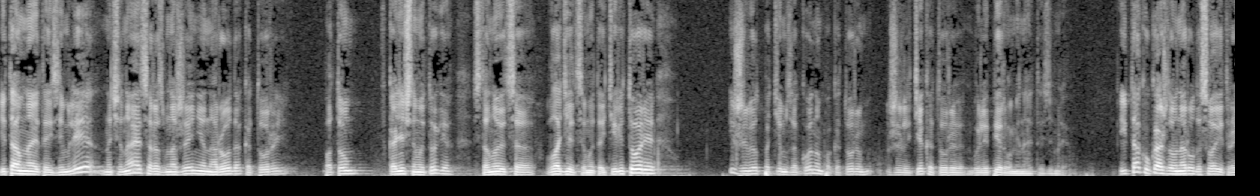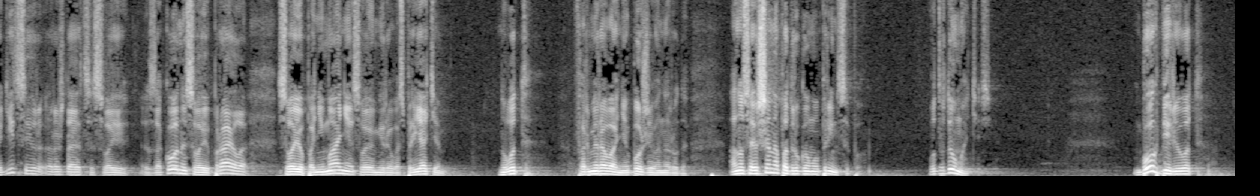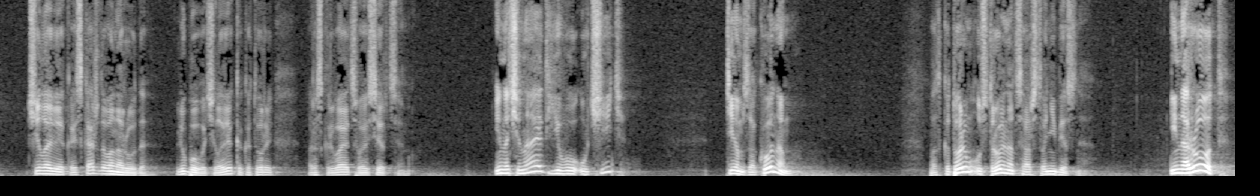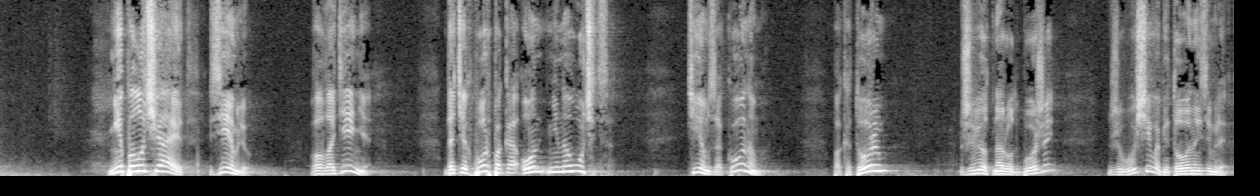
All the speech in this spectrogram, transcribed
И там, на этой земле, начинается размножение народа, который потом, в конечном итоге, становится владельцем этой территории и живет по тем законам, по которым жили те, которые были первыми на этой земле. И так у каждого народа свои традиции рождаются, свои законы, свои правила, свое понимание, свое мировосприятие. Но вот формирования Божьего народа, оно совершенно по другому принципу. Вот вдумайтесь. Бог берет человека из каждого народа, любого человека, который раскрывает свое сердце ему, и начинает его учить тем законам, под которым устроено Царство Небесное. И народ не получает землю – во владение до тех пор, пока он не научится тем законам, по которым живет народ Божий, живущий в обетованной земле.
